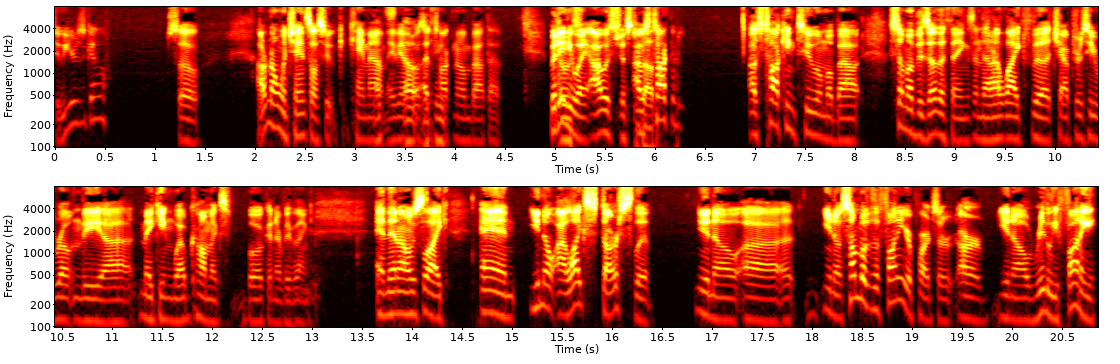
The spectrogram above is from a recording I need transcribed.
two years ago, so I don't know when Chainsaw Suit came out. That's- Maybe I I wasn't think- talking to him about that. But That was anyway, I was just I was talking. I was talking to him about some of his other things, and that I liked the chapters he wrote in the uh, making webcomics book and everything. And then I was like, and you know, I like Starslip you know, uh, you know, some of the funnier parts are, are, you know, really funny,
